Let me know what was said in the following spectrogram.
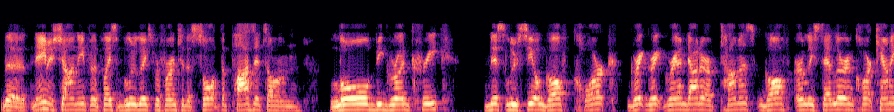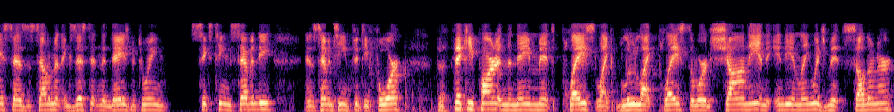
The name is Shawnee for the place of Blue Licks, referring to the salt deposits on Lulbegrud Creek. Miss Lucille Goff Clark, great great granddaughter of Thomas Goff, early settler in Clark County, says the settlement existed in the days between 1670 and 1754. The thicky part in the name meant place, like blue like place. The word Shawnee in the Indian language meant southerner.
